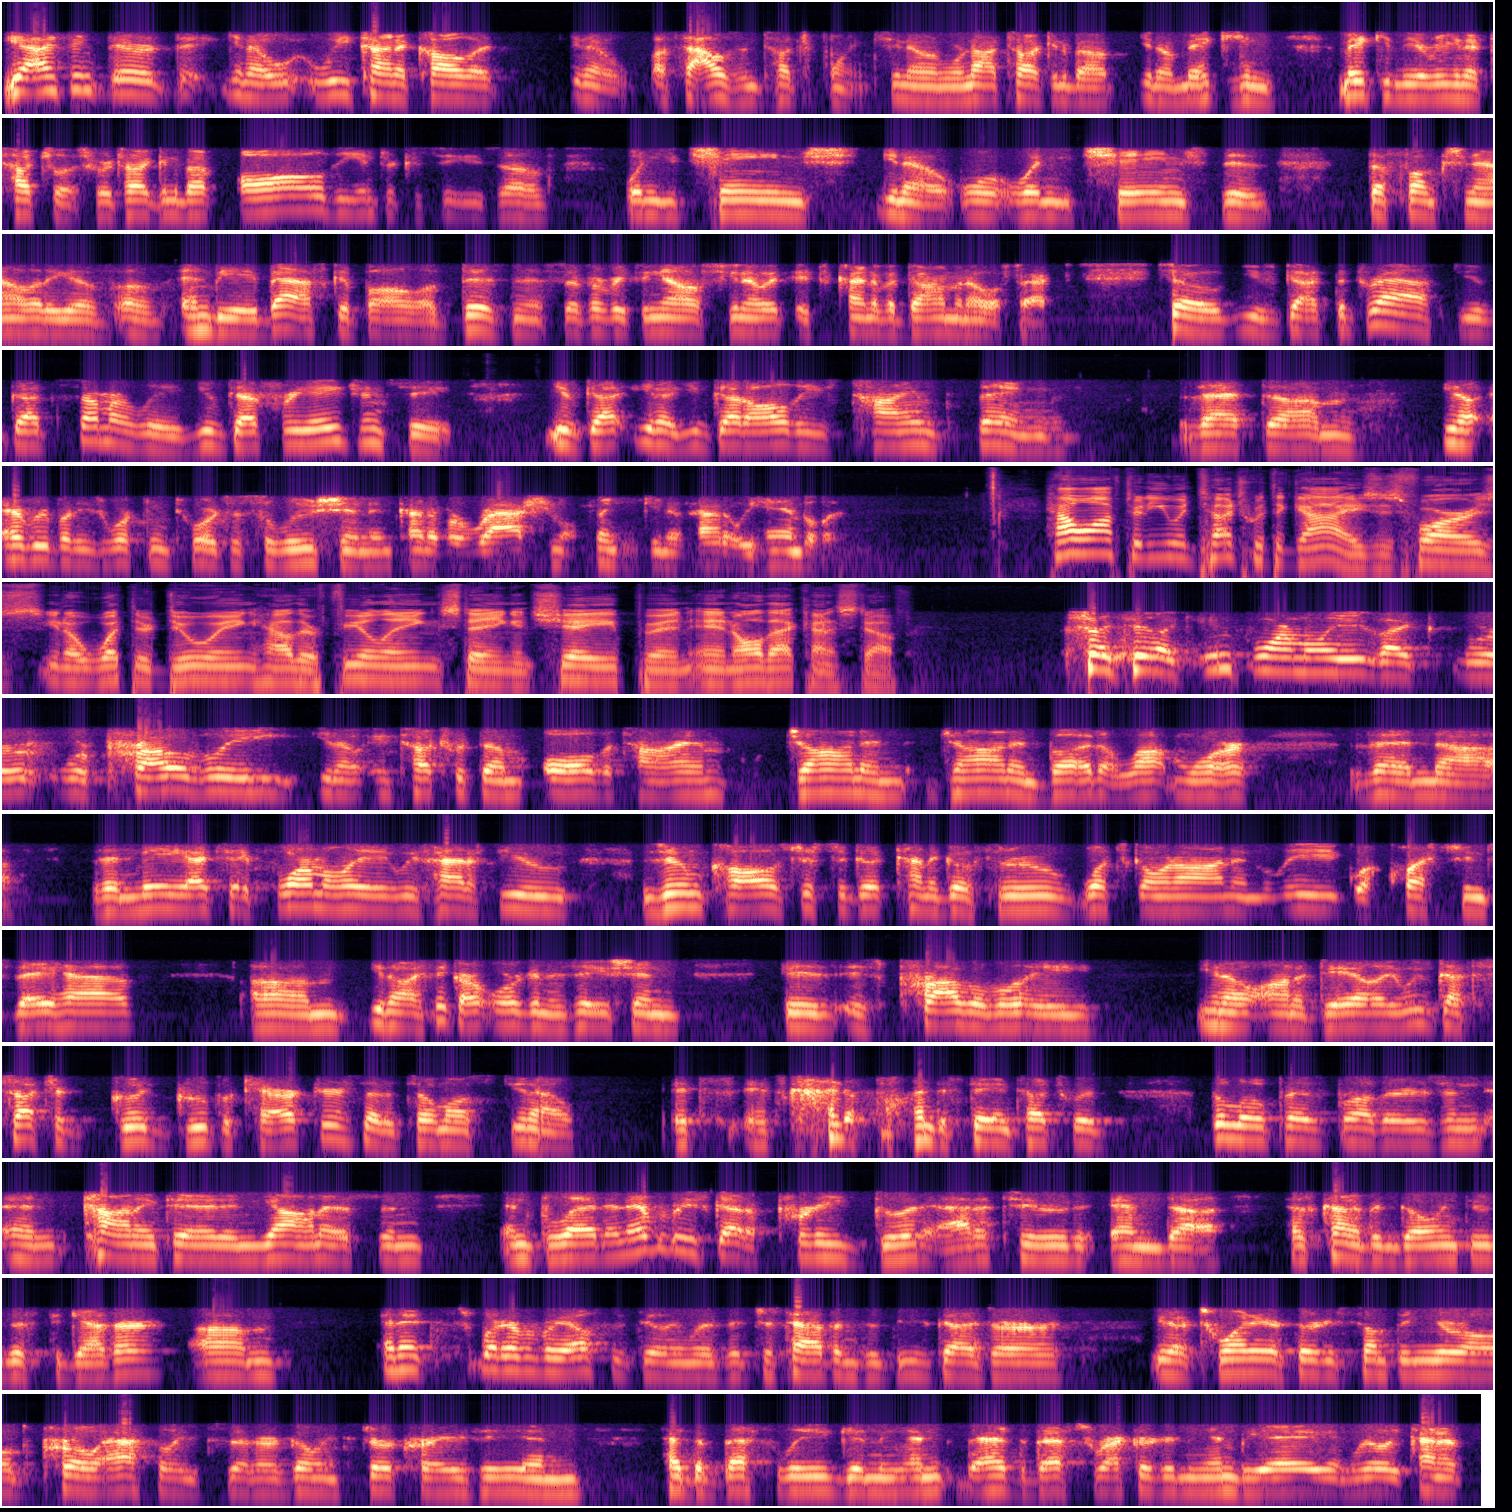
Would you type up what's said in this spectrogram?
Yeah, I think there. You know, we kind of call it you know a thousand touch points. You know, and we're not talking about you know making making the arena touchless. We're talking about all the intricacies of when you change. You know, when you change the the functionality of, of NBA basketball, of business, of everything else. You know, it, it's kind of a domino effect. So you've got the draft, you've got summer league, you've got free agency, you've got you know you've got all these timed things that um, you know everybody's working towards a solution and kind of a rational thinking of how do we handle it. How often are you in touch with the guys as far as you know what they're doing, how they're feeling, staying in shape, and and all that kind of stuff? So I'd say like informally, like we're we're probably you know in touch with them all the time. John and John and Bud a lot more than uh, than me. I'd say formally we've had a few Zoom calls just to go, kind of go through what's going on in the league, what questions they have. Um, you know, I think our organization is is probably you know on a daily. We've got such a good group of characters that it's almost you know it's it's kind of fun to stay in touch with the Lopez brothers and and Connaughton and Giannis and and Bled and everybody's got a pretty good attitude and uh, has kind of been going through this together. Um, and it's what everybody else is dealing with. It just happens that these guys are, you know, 20 or 30 something year old pro athletes that are going stir crazy and had the best league in the N- had the best record in the NBA and really kind of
